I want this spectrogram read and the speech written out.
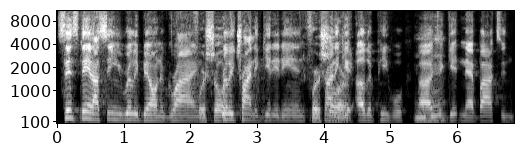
since then, I seen you really be on the grind, For sure. really trying to get it in, For trying sure. to get other people uh, to Mhm. get in that boxing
